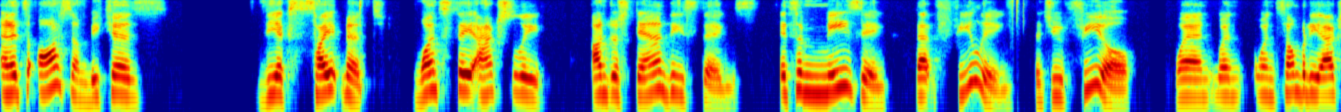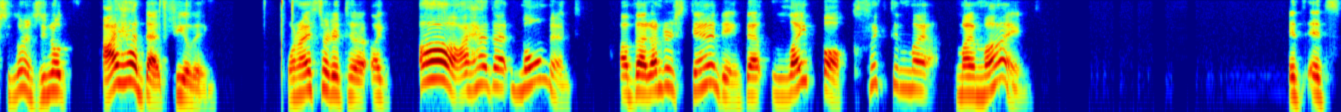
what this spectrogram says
and it's awesome because the excitement once they actually understand these things, it's amazing that feeling that you feel when when when somebody actually learns. You know, I had that feeling when I started to like, oh, I had that moment of that understanding, that light bulb clicked in my my mind it's it's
